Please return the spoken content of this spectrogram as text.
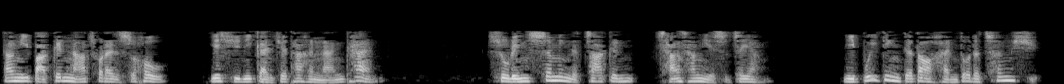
当你把根拿出来的时候，也许你感觉它很难看。属灵生命的扎根常常也是这样，你不一定得到很多的称许，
